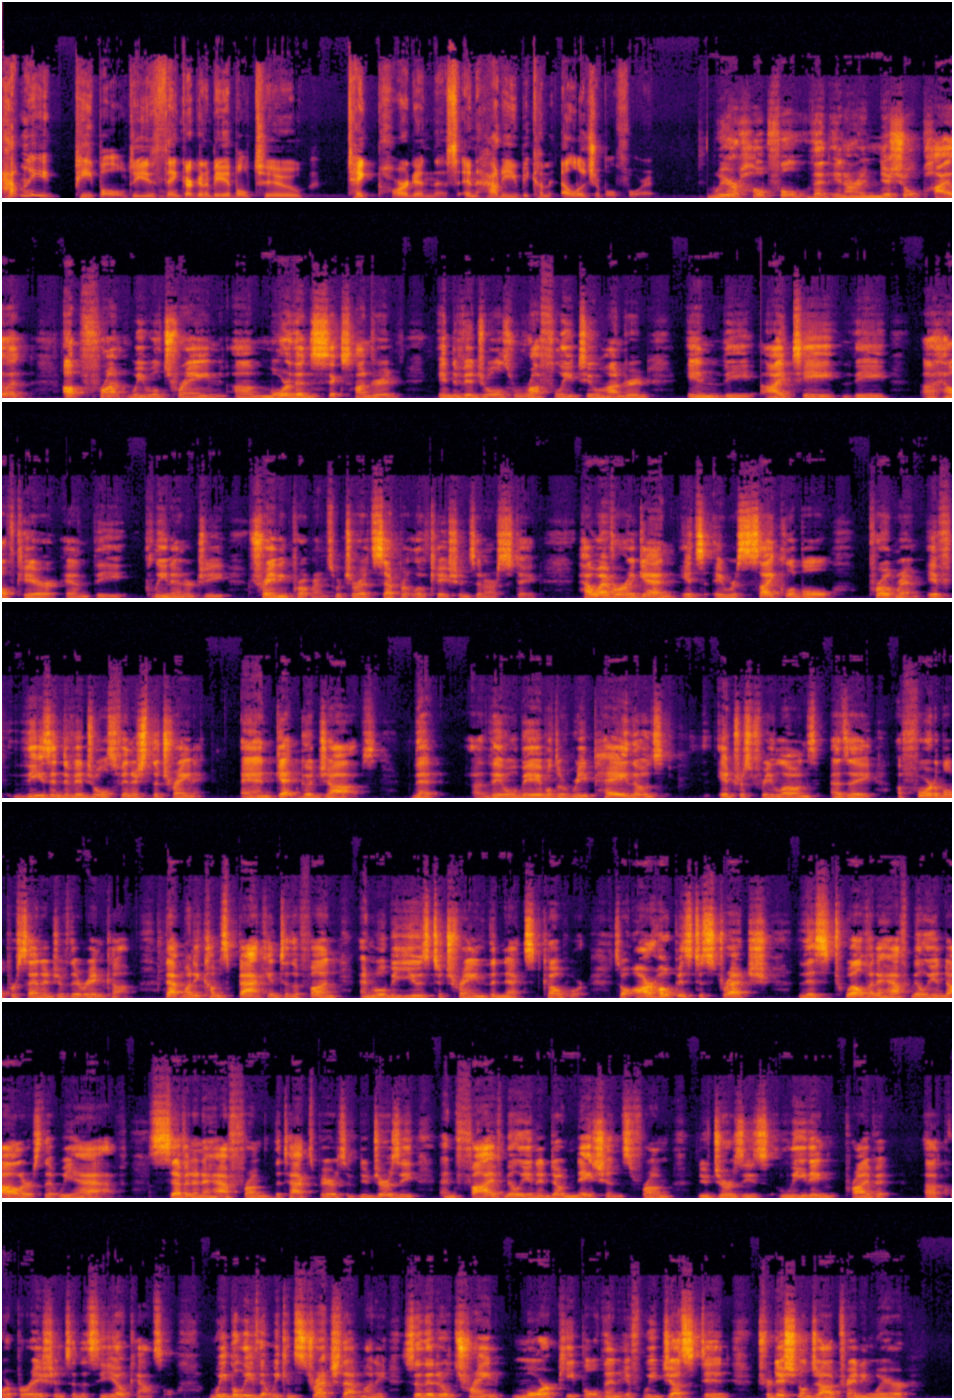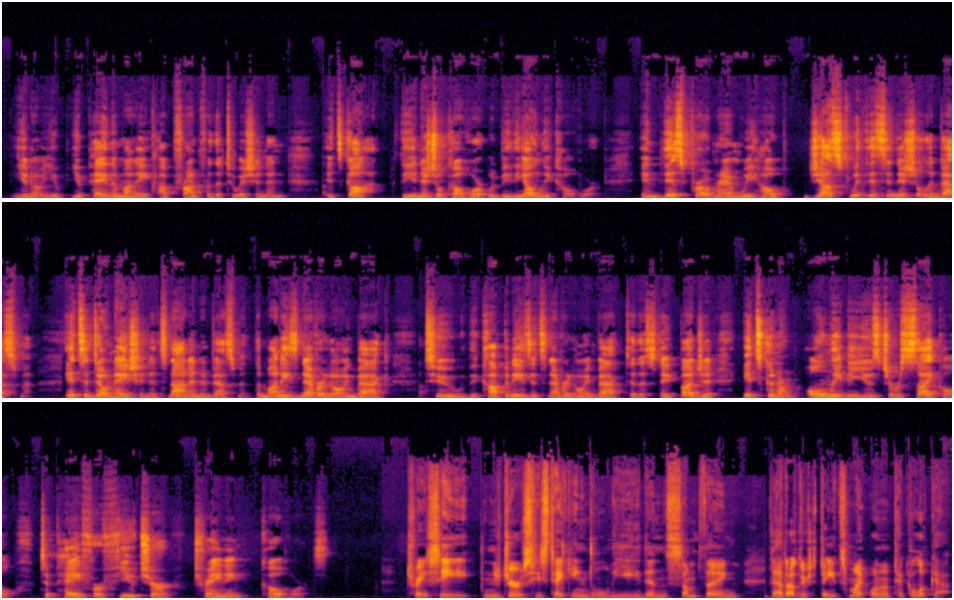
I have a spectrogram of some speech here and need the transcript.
How many people do you think are going to be able to take part in this and how do you become eligible for it? we're hopeful that in our initial pilot, upfront, we will train um, more than 600 individuals, roughly 200 in the IT, the uh, healthcare, and the clean energy training programs, which are at separate locations in our state. However, again, it's a recyclable program. If these individuals finish the training and get good jobs, that uh, they will be able to repay those interest-free loans as a affordable percentage of their income. That money comes back into the fund and will be used to train the next cohort. So our hope is to stretch this $12.5 million that we have seven and a half from the taxpayers of New Jersey, and five million in donations from New Jersey's leading private uh, corporations in the CEO Council. We believe that we can stretch that money so that it'll train more people than if we just did traditional job training where you know you, you pay the money up front for the tuition and it's gone. The initial cohort would be the only cohort. In this program, we hope just with this initial investment, it's a donation, it's not an investment. The money's never going back to the companies, it's never going back to the state budget. It's going to only be used to recycle to pay for future training cohorts. Tracy, New Jersey's taking the lead in something that other states might want to take a look at.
